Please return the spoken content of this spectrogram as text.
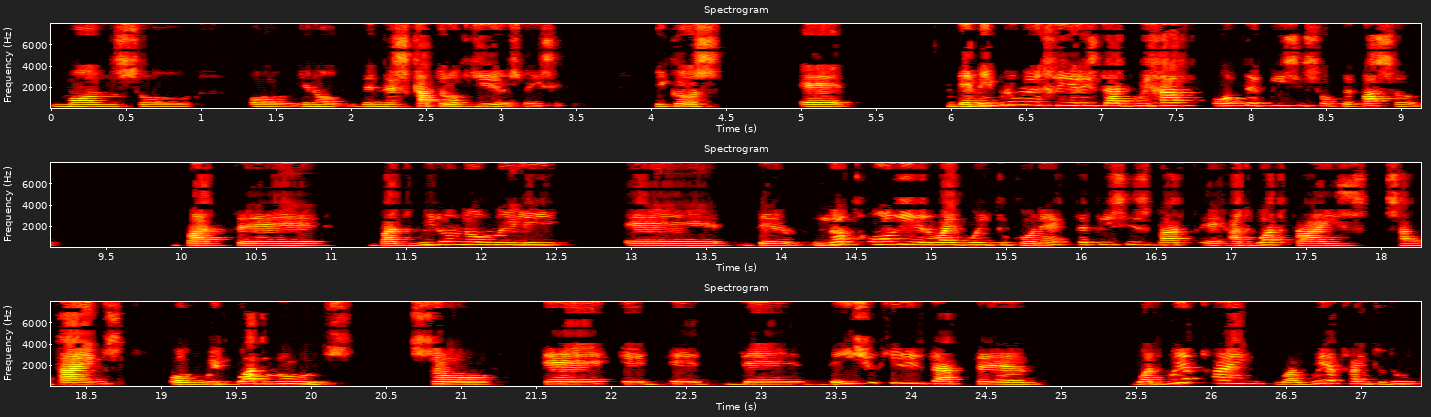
months or or you know the next couple of years basically because uh, the main problem here is that we have all the pieces of the puzzle, but uh, but we don't know really uh, the not only the right way to connect the pieces, but uh, at what price sometimes or with what rules. So uh, uh, the the issue here is that um, what we are trying what we are trying to do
